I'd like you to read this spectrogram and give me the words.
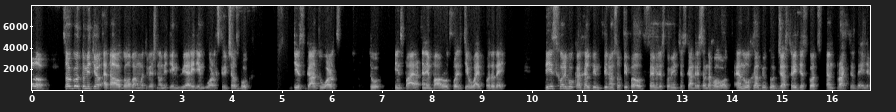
Hello. So good to meet you at our global motivational meeting. We are reading World Scriptures book. This God's words to inspire and empower with positive vibe for the day. This holy book are helping billions of people, families, communities, countries, and the whole world, and will help you to just read these quotes and practice daily.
